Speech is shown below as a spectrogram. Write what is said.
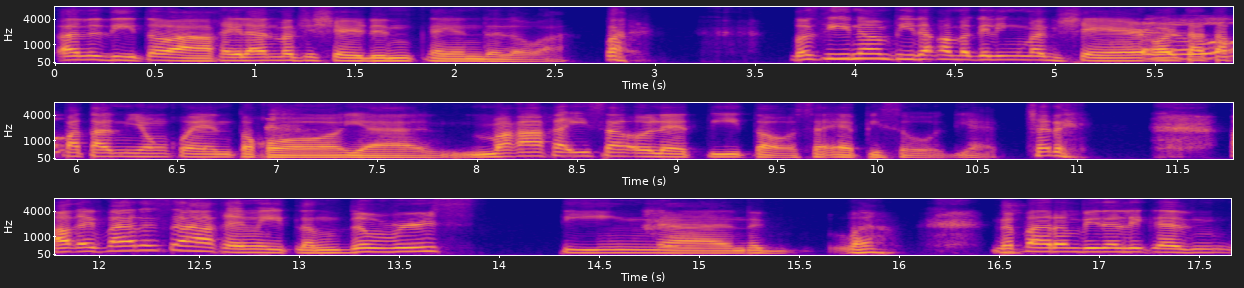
ano dito ah, kailangan mag-share din kayong dalawa. Kung sino ang pinakamagaling mag-share or Hello? tatapatan yung kwento ko, yan. Makakaisa ulit dito sa episode. Yan. Tsare. Okay, para sa akin, wait lang. The worst thing na nag... na parang binalikan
